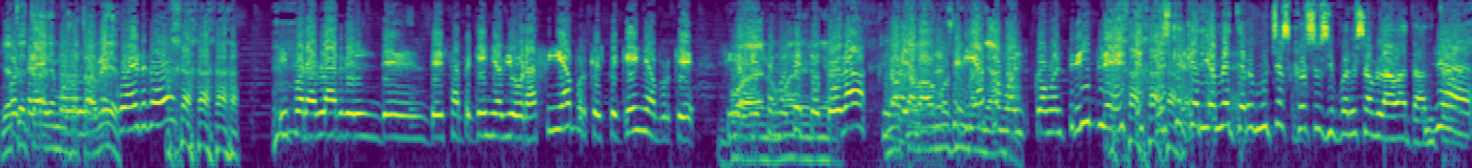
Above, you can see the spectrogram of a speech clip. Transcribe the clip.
Ya por te traer traeremos todos otra los vez. recuerdos y por hablar del- de, de esa pequeña biografía, porque es pequeña, porque si Bueno, hubiésemos madre hecho mía. toda, No el acabábamos ni sería mañana. como el, como el triple. Es que quería meter muchas cosas y por eso hablaba tanto. Ya.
